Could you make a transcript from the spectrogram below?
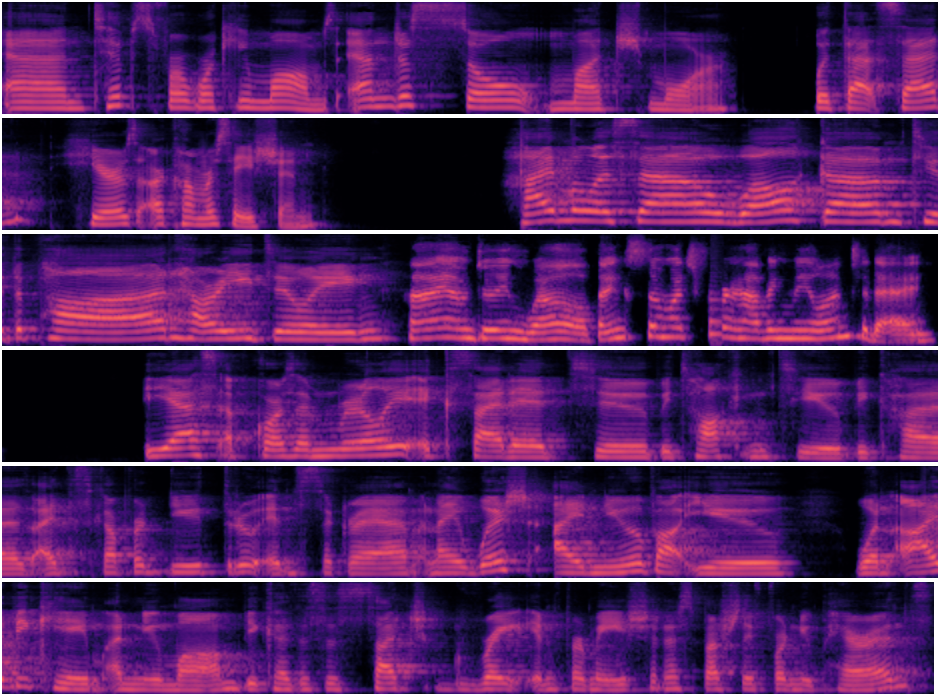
And tips for working moms, and just so much more. With that said, here's our conversation. Hi, Melissa. Welcome to the pod. How are you doing? Hi, I'm doing well. Thanks so much for having me on today. Yes, of course. I'm really excited to be talking to you because I discovered you through Instagram and I wish I knew about you when I became a new mom because this is such great information, especially for new parents.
